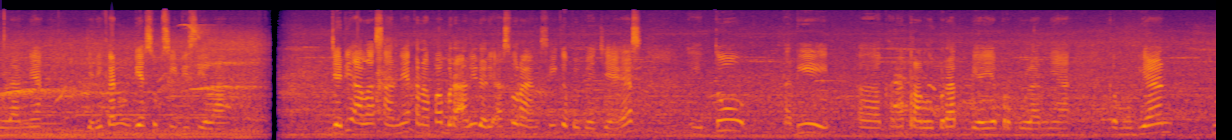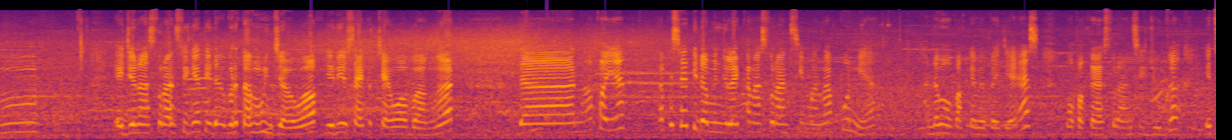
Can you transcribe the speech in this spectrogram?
bulannya. Jadi kan dia subsidi silang jadi alasannya kenapa beralih dari asuransi ke BPJS itu tadi e, karena terlalu berat biaya per bulannya. Kemudian hmm, agent asuransinya tidak bertanggung jawab jadi saya kecewa banget. Dan apa ya tapi saya tidak menjelekkan asuransi mana pun ya. Anda mau pakai BPJS, mau pakai asuransi juga, oke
